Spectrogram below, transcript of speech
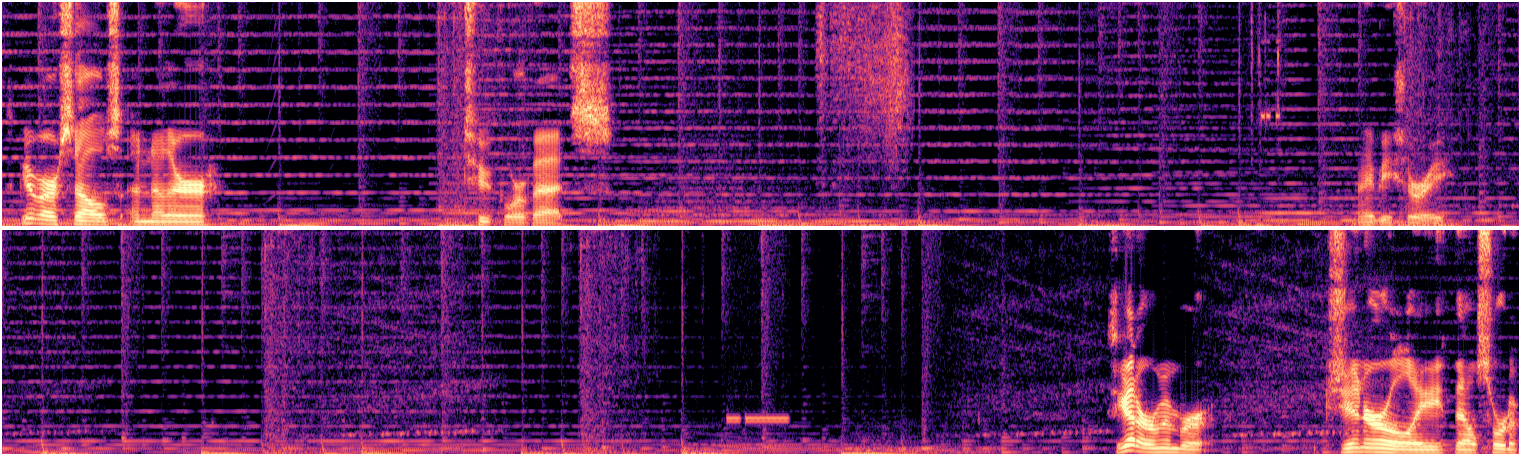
Let's give ourselves another two Corvettes. Maybe three. So you gotta remember, generally, they'll sort of,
